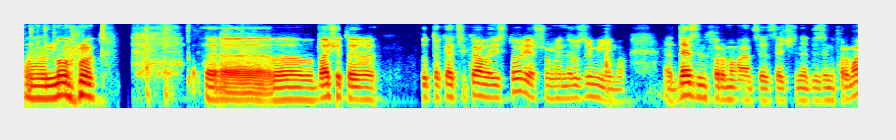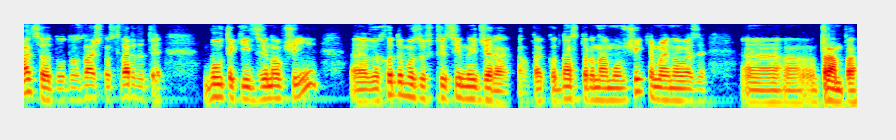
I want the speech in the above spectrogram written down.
Е, Ну, е, бачите, тут така цікава історія, що ми не розуміємо, дезінформація це чи не дезінформація. Однозначно ствердити, був такий дзвінок чи ні. Е, Виходимо з офіційних джерел. Так, одна сторона мовчить, я маю на увазі е, Трампа е,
